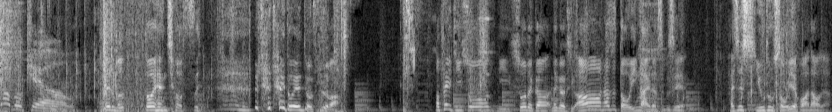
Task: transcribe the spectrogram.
Double kill. 为什么都 N 九四？太 太多 AN 九四了吧？啊，佩奇说你说的刚刚那个是哦，他是抖音来的，是不是？还是 YouTube 首页滑到的？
